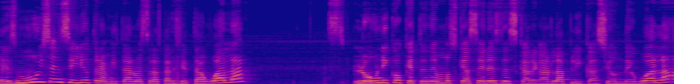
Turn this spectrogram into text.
Es muy sencillo tramitar nuestra tarjeta Walla. Lo único que tenemos que hacer es descargar la aplicación de Walla,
